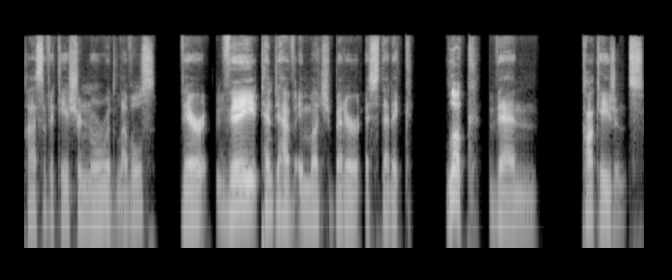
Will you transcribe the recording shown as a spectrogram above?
classification Norwood levels, they they tend to have a much better aesthetic look than Caucasians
